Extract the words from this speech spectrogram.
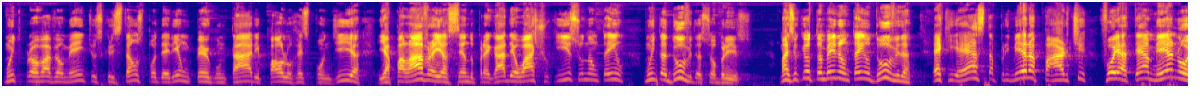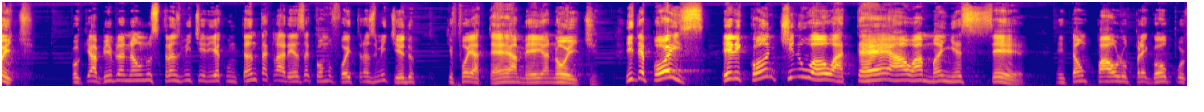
muito provavelmente os cristãos poderiam perguntar e Paulo respondia e a palavra ia sendo pregada. Eu acho que isso não tenho muita dúvida sobre isso. Mas o que eu também não tenho dúvida é que esta primeira parte foi até a meia-noite, porque a Bíblia não nos transmitiria com tanta clareza como foi transmitido, que foi até a meia-noite. E depois ele continuou até ao amanhecer. Então Paulo pregou por,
